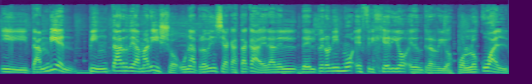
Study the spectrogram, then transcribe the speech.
y también pintar de amarillo una provincia que hasta acá era del, peronismo es Frigerio en Entre Ríos. Por lo cual,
